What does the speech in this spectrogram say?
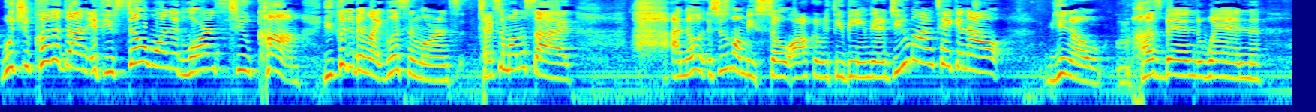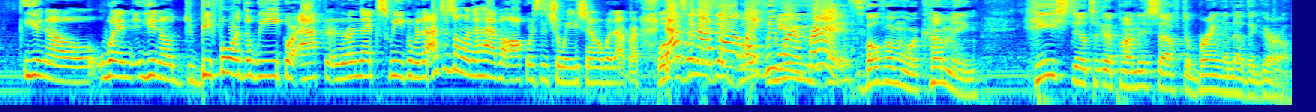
what you could have done if you still wanted Lawrence to come, you could have been like, listen, Lawrence, text him on the side. I know it's just gonna be so awkward with you being there. Do you mind taking out, you know, husband when you know, when you know, before the week or after or next week or whatever. I just don't want to have an awkward situation or whatever. Well, That's when I thought like we weren't friends. Both of them were coming. He still took it upon himself to bring another girl.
